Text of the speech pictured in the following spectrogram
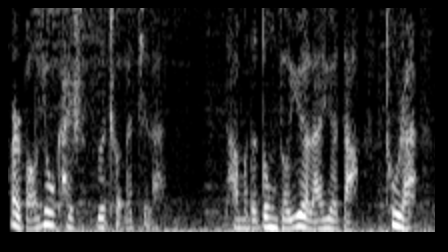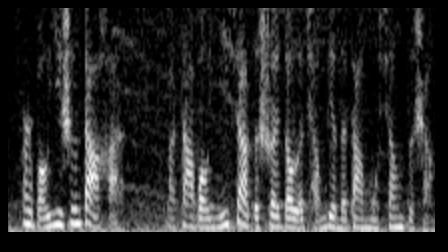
二宝又开始撕扯了起来。他们的动作越来越大，突然，二宝一声大喊，把大宝一下子摔到了墙边的大木箱子上。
